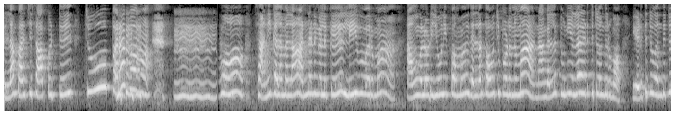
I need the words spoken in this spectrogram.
எல்லாம் பறிச்சு சாப்பிட்டு சூப்பரா சனிக்கிழமெல்லாம் அண்ணனுங்களுக்கு லீவு வருமா? அவங்களோட யூனிஃபார்ம் இதெல்லாம் துவைச்சு போடணுமா? நாங்கெல்லாம் துணியெல்லாம் எடுத்துட்டு வந்துருவோம். எடுத்துட்டு வந்துட்டு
